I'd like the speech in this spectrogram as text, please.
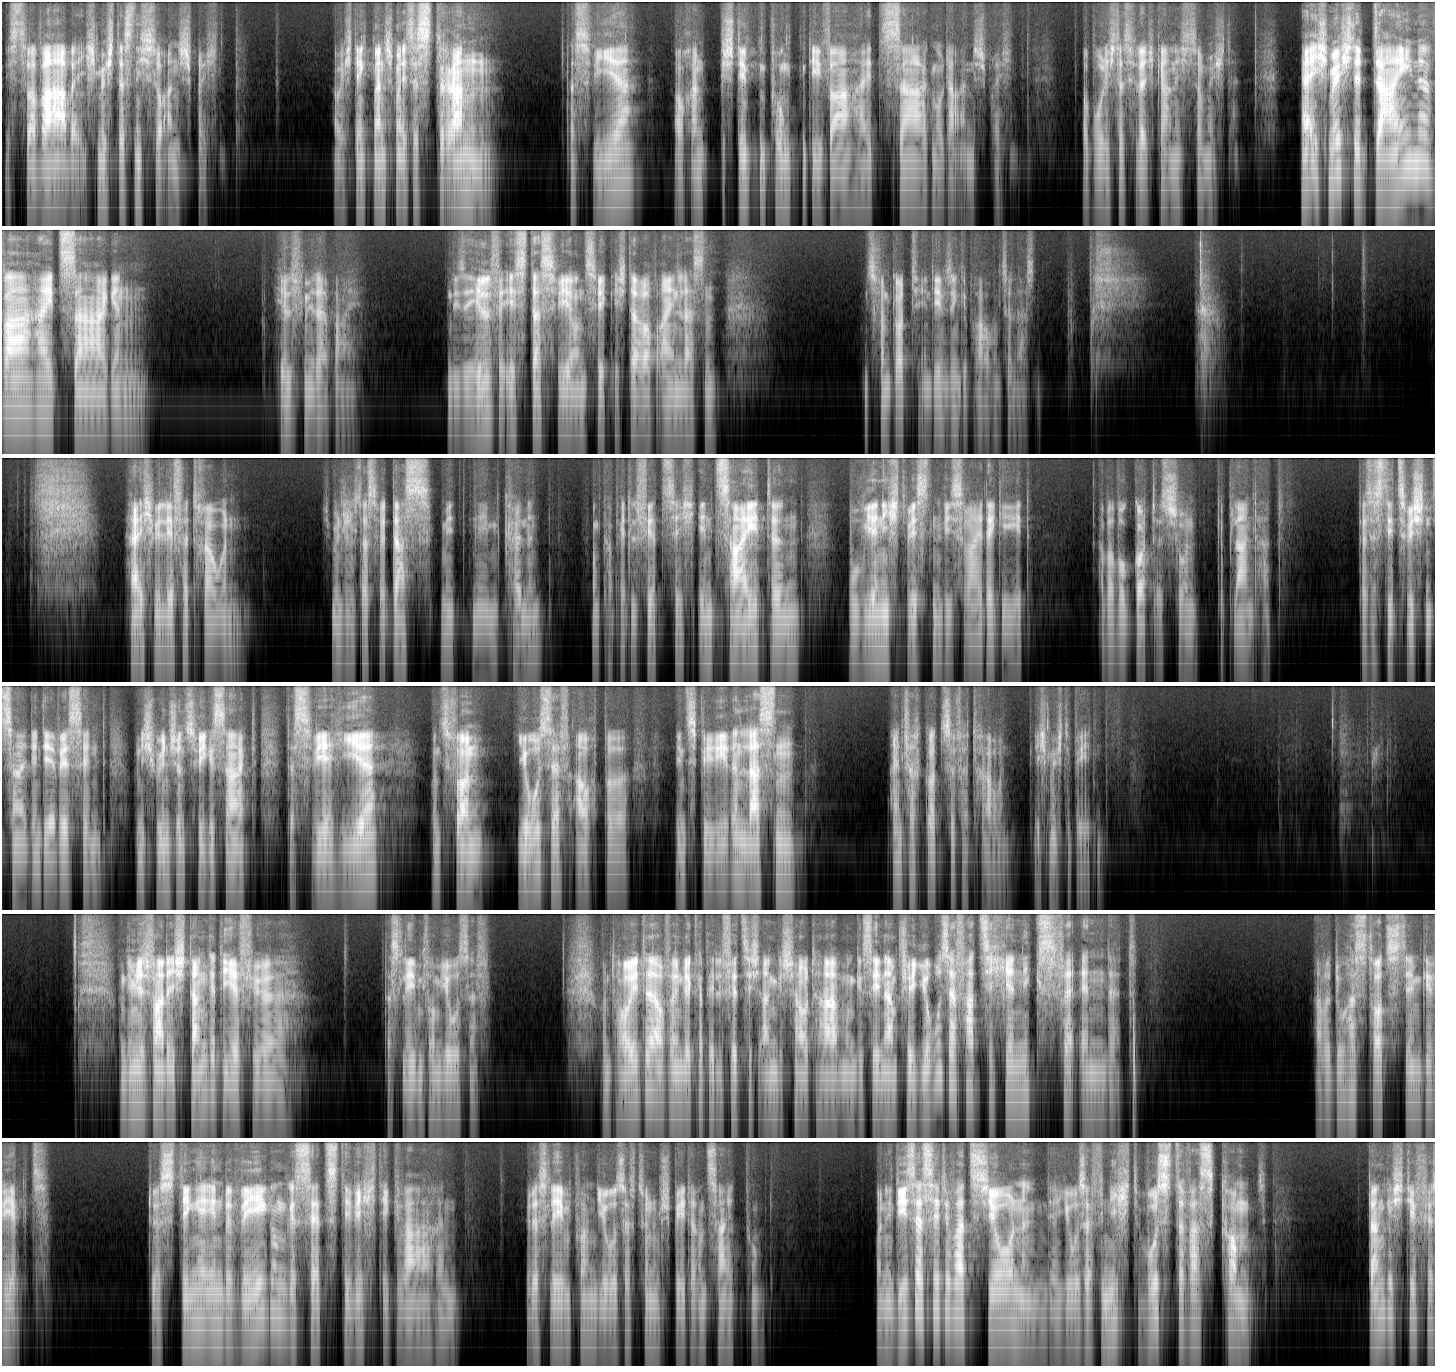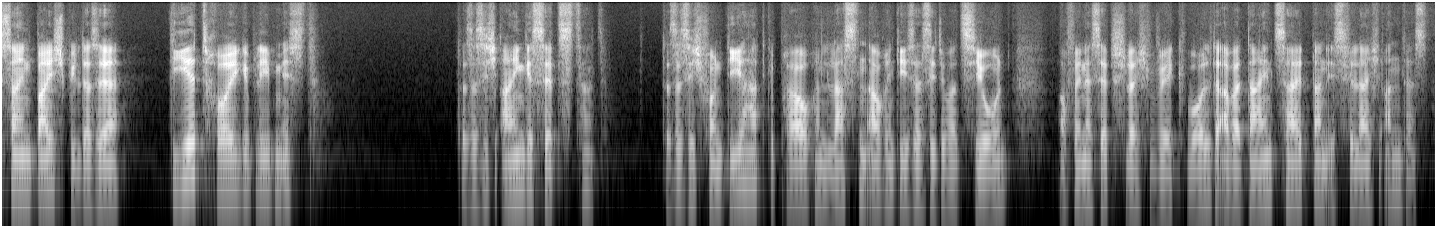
Ist zwar wahr, aber ich möchte das nicht so ansprechen. Aber ich denke, manchmal ist es dran, dass wir auch an bestimmten Punkten die Wahrheit sagen oder ansprechen, obwohl ich das vielleicht gar nicht so möchte. Herr, ich möchte deine Wahrheit sagen. Hilf mir dabei. Und diese Hilfe ist, dass wir uns wirklich darauf einlassen, uns von Gott in dem Sinn gebrauchen zu lassen. Herr, ich will dir vertrauen. Ich wünsche uns, dass wir das mitnehmen können vom Kapitel 40 in Zeiten, wo wir nicht wissen, wie es weitergeht, aber wo Gott es schon geplant hat. Das ist die Zwischenzeit, in der wir sind. Und ich wünsche uns, wie gesagt, dass wir hier uns von Josef auch inspirieren lassen, einfach Gott zu vertrauen. Ich möchte beten. Und himmlischer Vater, ich danke dir für das Leben von Josef. Und heute, auch wenn wir Kapitel 40 angeschaut haben und gesehen haben, für Josef hat sich hier nichts verändert. Aber du hast trotzdem gewirkt. Du hast Dinge in Bewegung gesetzt, die wichtig waren für das Leben von Josef zu einem späteren Zeitpunkt. Und in dieser Situation, in der Josef nicht wusste, was kommt, danke ich dir für sein Beispiel, dass er dir treu geblieben ist, dass er sich eingesetzt hat, dass er sich von dir hat gebrauchen lassen, auch in dieser Situation, auch wenn er selbst vielleicht weg wollte, aber dein Zeitplan ist vielleicht anders.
